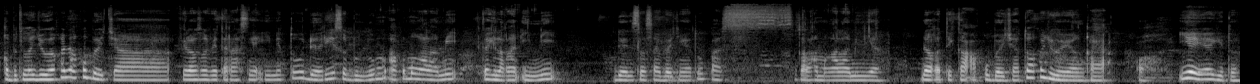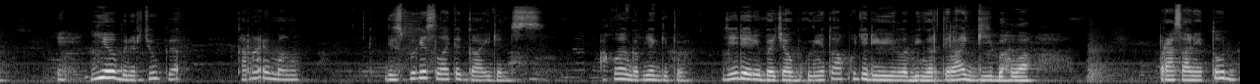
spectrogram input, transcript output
kebetulan juga kan aku baca filosofi terasnya ini tuh dari sebelum aku mengalami kehilangan ini dan selesai bacanya tuh pas setelah mengalaminya. Nah ketika aku baca tuh aku juga yang kayak oh iya ya gitu. Eh iya bener juga. Karena emang this book is like a guidance. Aku anggapnya gitu. Jadi dari baca bukunya tuh aku jadi lebih ngerti lagi bahwa perasaan itu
